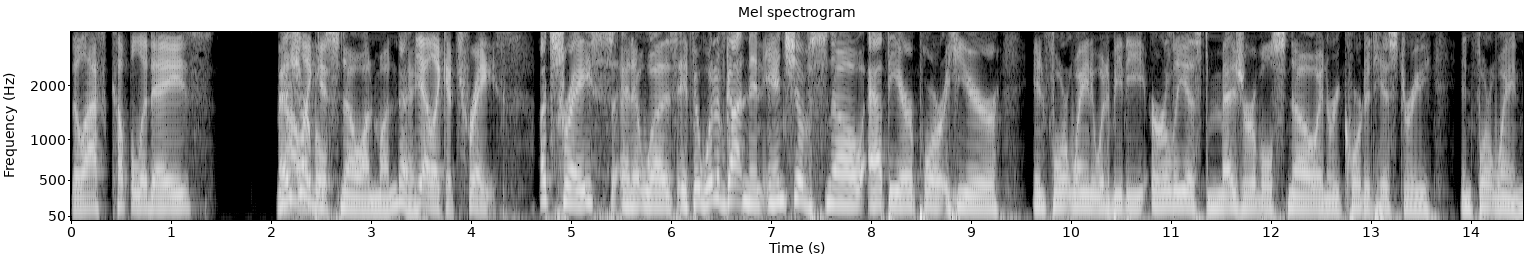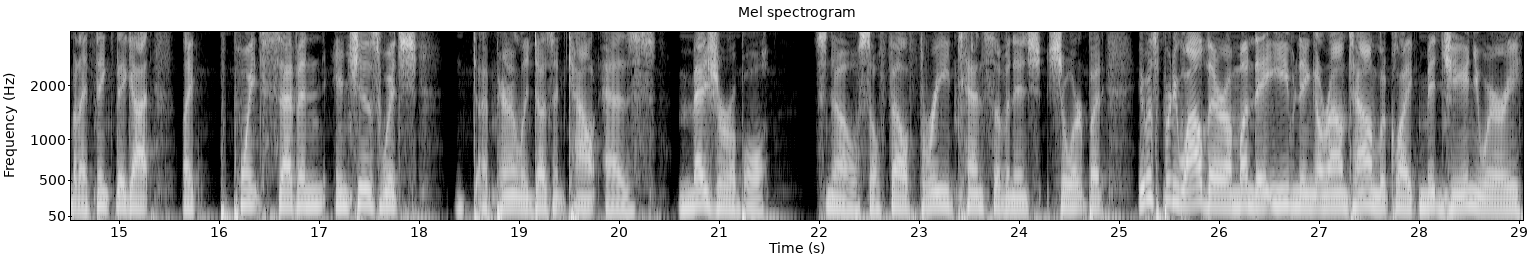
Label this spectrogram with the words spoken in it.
the last couple of days. Like Measurable it- snow on Monday. Yeah, like a trace. a trace, and it was if it would have gotten an inch of snow at the airport here in Fort Wayne, it would be the earliest measurable snow in recorded history in Fort Wayne. But I think they got like 0.7 inches, which apparently doesn't count as measurable snow. So fell three tenths of an inch short, but it was pretty wild there on Monday evening around town. Looked like mid January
